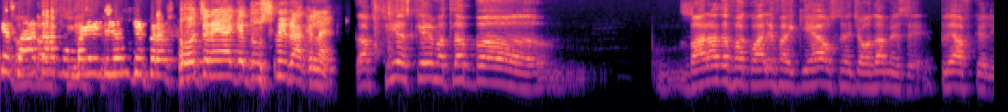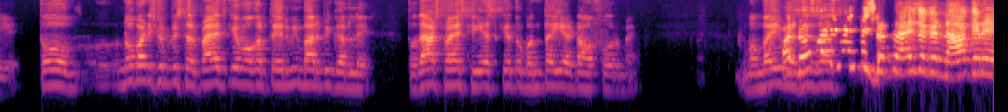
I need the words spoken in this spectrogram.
के साथ आप मुंबई इंडियंस की तरफ़ सोच रहे हैं कि दूसरी रख लें? तो अब सीएसके मतलब बारह दफ़ा क्वालिफाई किया उसने चौदह में से प्लेऑफ के लिए। तो नो बडी शुड बी सरप्राइज़ कि वो अगर तेरहवीं बार भी कर ले तो दैट्स वाई सीएसके तो बनता ही है टॉप फोर में। मुंबई सरप्राइज़ अगर ना करे।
